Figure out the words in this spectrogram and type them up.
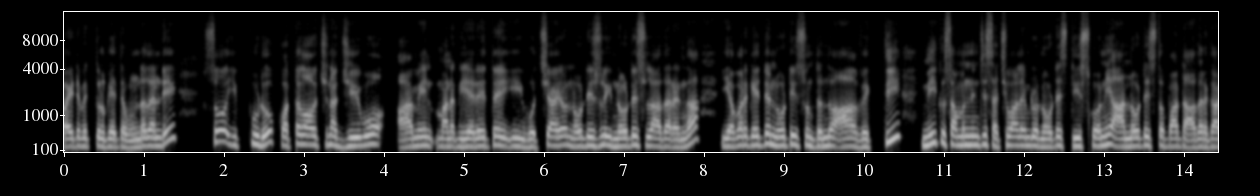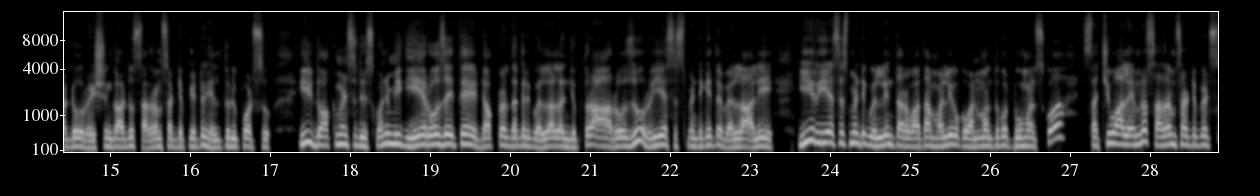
బయట వ్యక్తులకైతే ఉండదండి. సో, ఇప్పుడు కొత్తగా వచ్చిన జీవో ఐ మీన్ మనకు ఏదైతే ఈ వచ్చాయో నోటీసులు ఈ నోటీసుల ఆధారంగా ఎవరికైతే నోటీస్ ఉంటుందో ఆ వ్యక్తి మీకు సంబంధించి సచివాలయంలో నోటీస్ తీసుకొని ఆ నోటీస్తో పాటు Aadhaar card ration card Sadaram certificate health reports ఈ డాక్యుమెంట్స్ తీసుకొని మీకు ఏ రోజైతే డాక్టర్ దగ్గరికి వెళ్ళాలని చెప్తారో ఆ రోజు రీఅసెస్మెంట్కి అయితే వెళ్ళాలి. ఈ రీఅసెస్మెంట్కి వెళ్ళిన తర్వాత మళ్ళీ ఒక వన్ మంత్కో టూ మంత్స్కో సచివాలయంలో సదరం సర్టిఫికేట్స్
